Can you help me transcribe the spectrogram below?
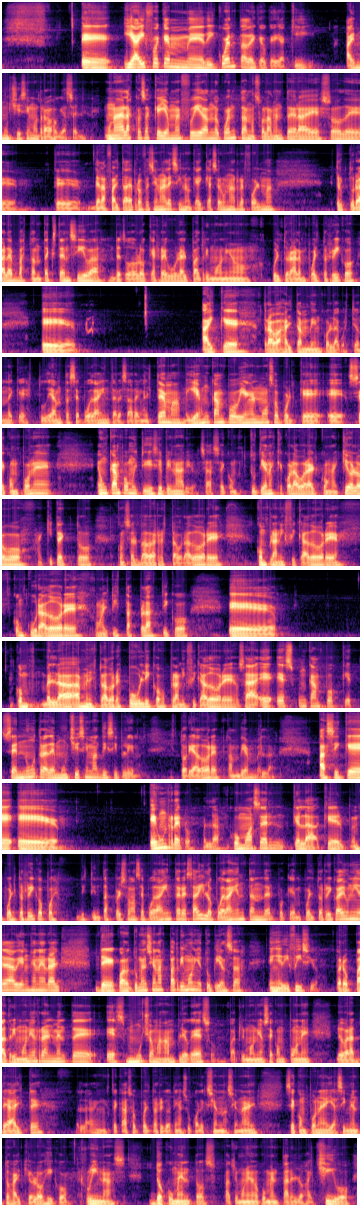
Eh, y ahí fue que me di cuenta de que, ok, aquí hay muchísimo trabajo que hacer. Una de las cosas que yo me fui dando cuenta no solamente era eso de, de, de la falta de profesionales, sino que hay que hacer una reforma estructurales bastante extensivas de todo lo que regula el patrimonio cultural en Puerto Rico. Eh, hay que trabajar también con la cuestión de que estudiantes se puedan interesar en el tema. Y es un campo bien hermoso porque eh, se compone, es un campo multidisciplinario. O sea, tú tienes que colaborar con arqueólogos, arquitectos, conservadores, restauradores, con planificadores, con curadores, con artistas plásticos. Eh, con ¿verdad? administradores públicos, planificadores, o sea, e, es, un campo que se nutre de muchísimas disciplinas, historiadores también, ¿verdad? Así que eh, es un reto, ¿verdad? Cómo hacer que, la, que en Puerto Rico, pues, distintas personas se puedan interesar y lo puedan entender, porque en Puerto Rico hay una idea bien general de cuando tú mencionas patrimonio, tú piensas en edificios, pero patrimonio realmente es mucho más amplio que eso. Patrimonio se compone de obras de arte, en este caso, Puerto Rico tiene su colección nacional. Se compone de yacimientos arqueológicos, ruinas, documentos, patrimonio documental en los archivos.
